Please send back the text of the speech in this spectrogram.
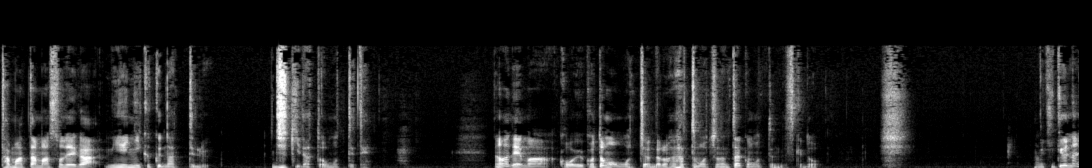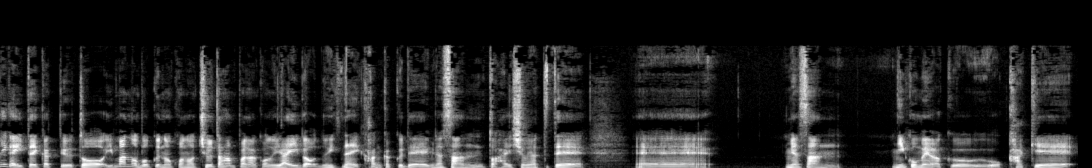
たまたまそれが見えにくくなってる時期だと思ってて。なので、まあ、こういうことも思っちゃうんだろうなとも、ちょっとなんとなく思ってるんですけど。結局何が言いたいかっていうと、今の僕のこの中途半端なこの刃を抜いてない感覚で皆さんと配信をやってて、えー、皆さんにご迷惑をかけ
